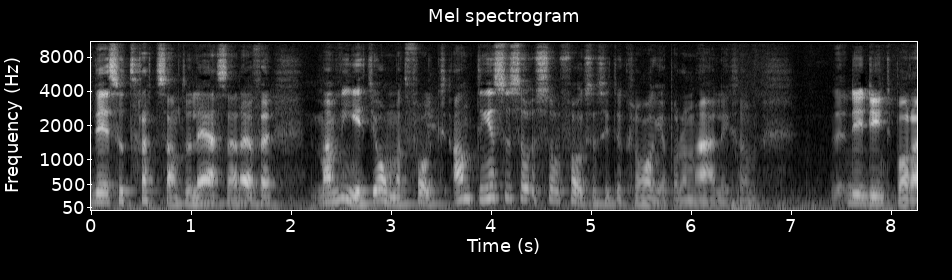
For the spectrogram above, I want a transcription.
det är så tröttsamt att läsa det. För man vet ju om att folk... Antingen så, så, så folk som sitter och klagar på de här liksom... Det, det är ju inte bara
